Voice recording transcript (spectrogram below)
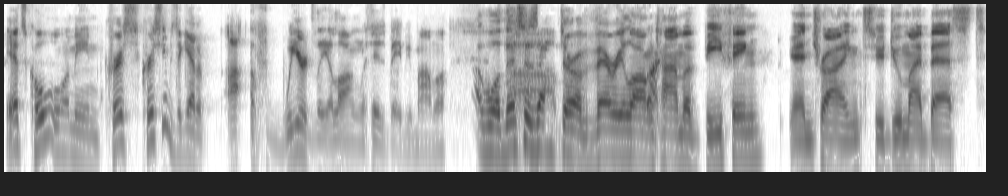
yeah, it's cool. I mean, Chris, Chris seems to get a, a, weirdly along with his baby mama. Well, this is Um, after a very long right. time of beefing and trying to do my best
